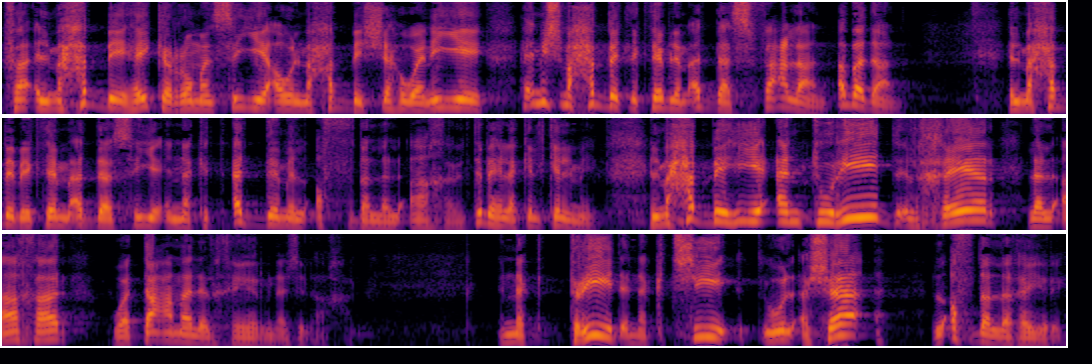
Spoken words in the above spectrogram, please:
فالمحبة هيك الرومانسية أو المحبة الشهوانية هي مش محبة الكتاب المقدس فعلا أبدا. المحبة بالكتاب المقدس هي إنك تقدم الأفضل للآخر، انتبه لكل كلمة. المحبة هي أن تريد الخير للآخر وتعمل الخير من أجل الآخر. إنك تريد إنك تشيء تقول أشاء الأفضل لغيري.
